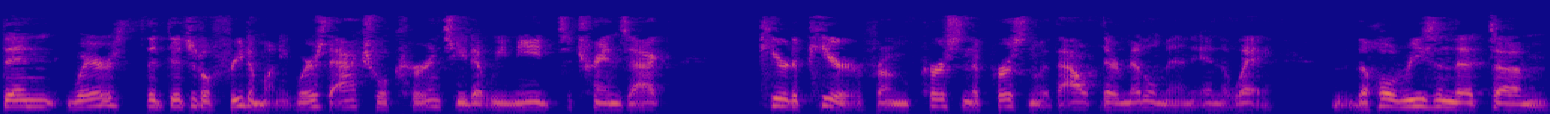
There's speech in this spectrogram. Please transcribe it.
then where's the digital freedom money? Where's the actual currency that we need to transact peer to peer from person to person without their middlemen in the way? The whole reason that, um,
